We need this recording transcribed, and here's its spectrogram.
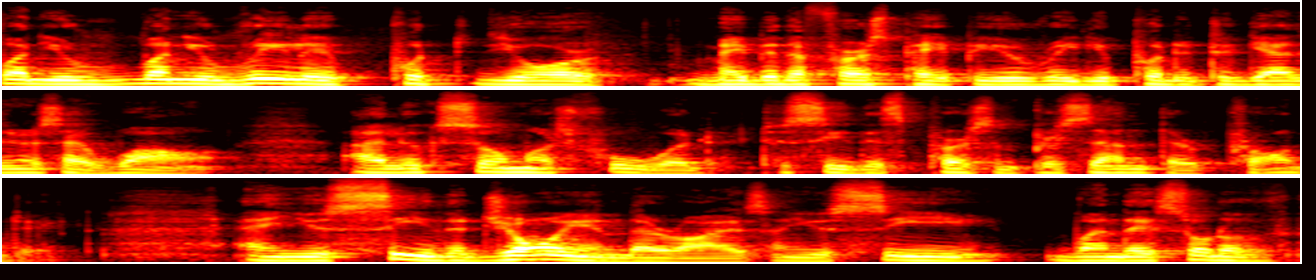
when you when you really put your maybe the first paper you read you put it together and say wow i look so much forward to see this person present their project. And you see the joy in their eyes and you see when they sort of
